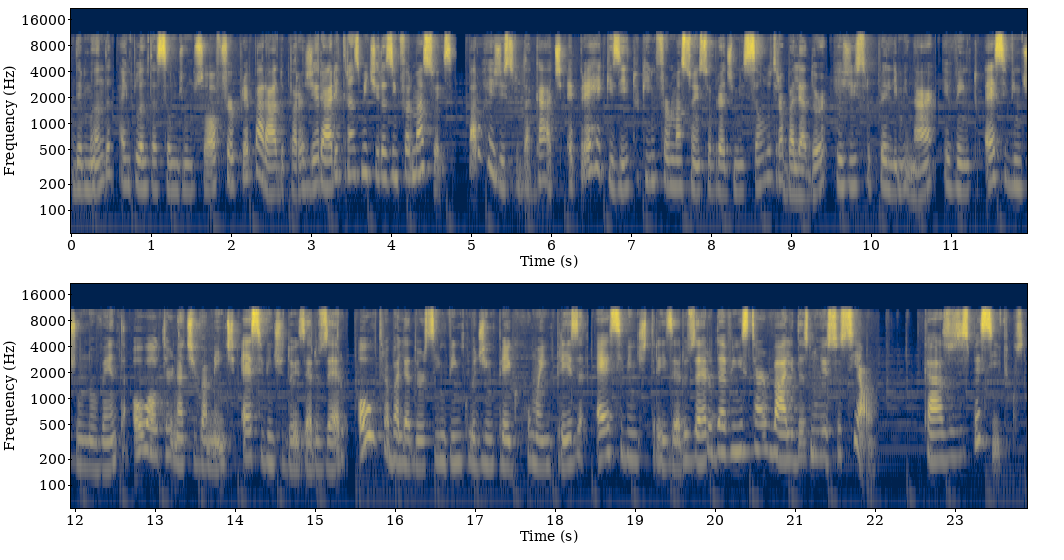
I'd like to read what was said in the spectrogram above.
a demanda a implantação de um software preparado para gerar e transmitir as informações. Para o registro da CAT, é pré-requisito que informações sobre a admissão do trabalhador, registro preliminar, evento S2190 ou alternativamente S2200 ou trabalhador sem vínculo de emprego com uma empresa S2300 devem estar válidas no e-social. Casos específicos.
